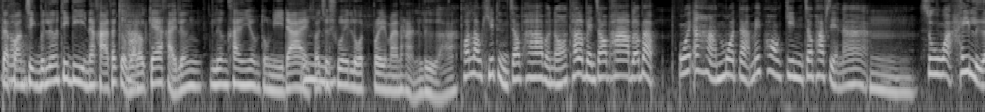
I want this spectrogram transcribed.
แต่ความจริงเป็นเรื่องที่ดีนะคะ ถ้าเกิดว่าค่ะเราแก้ไขเรื่องเรื่องค่านิยมตรงนี้ได้อืมก็จะช่วยลดปริมาณอาหารเหลือ เพราะเราคิดถึงเจ้าภาพอะเนาะถ้าเราเป็นเจ้าภาพแล้วแบบโอ๊ยอาหารหมดอะไม่พอกินเจ้าภาพเสียหน้าอืมสู้อะให้เหลือ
